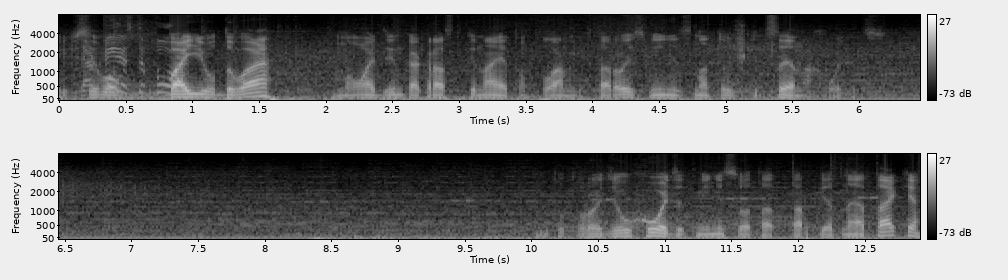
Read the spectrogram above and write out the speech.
Их всего в бою два. Но один как раз-таки на этом фланге. Второй эсминец на точке С находится. Тут вроде уходит Миннесота от торпедной атаки.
